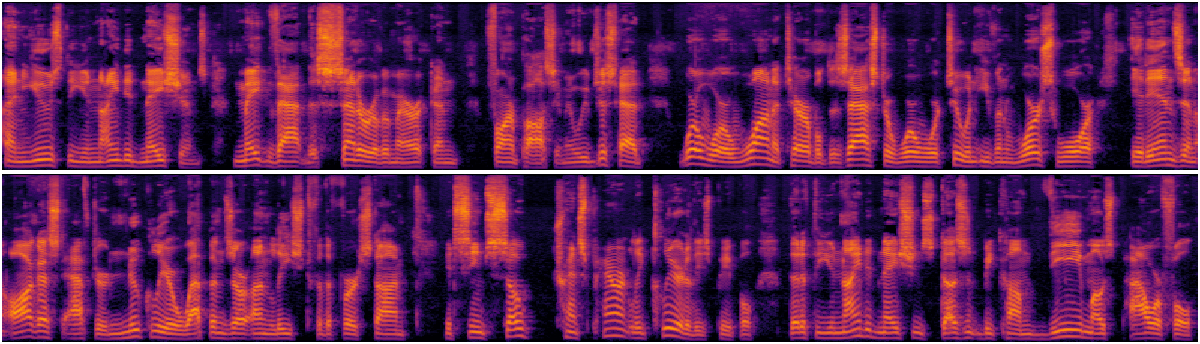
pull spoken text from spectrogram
and use the United Nations, make that the center of American foreign policy. I mean, we've just had World War One, a terrible disaster, World War Two, an even worse war. It ends in August after nuclear weapons are unleashed for the first time. It seems so transparently clear to these people that if the United Nations doesn't become the most powerful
